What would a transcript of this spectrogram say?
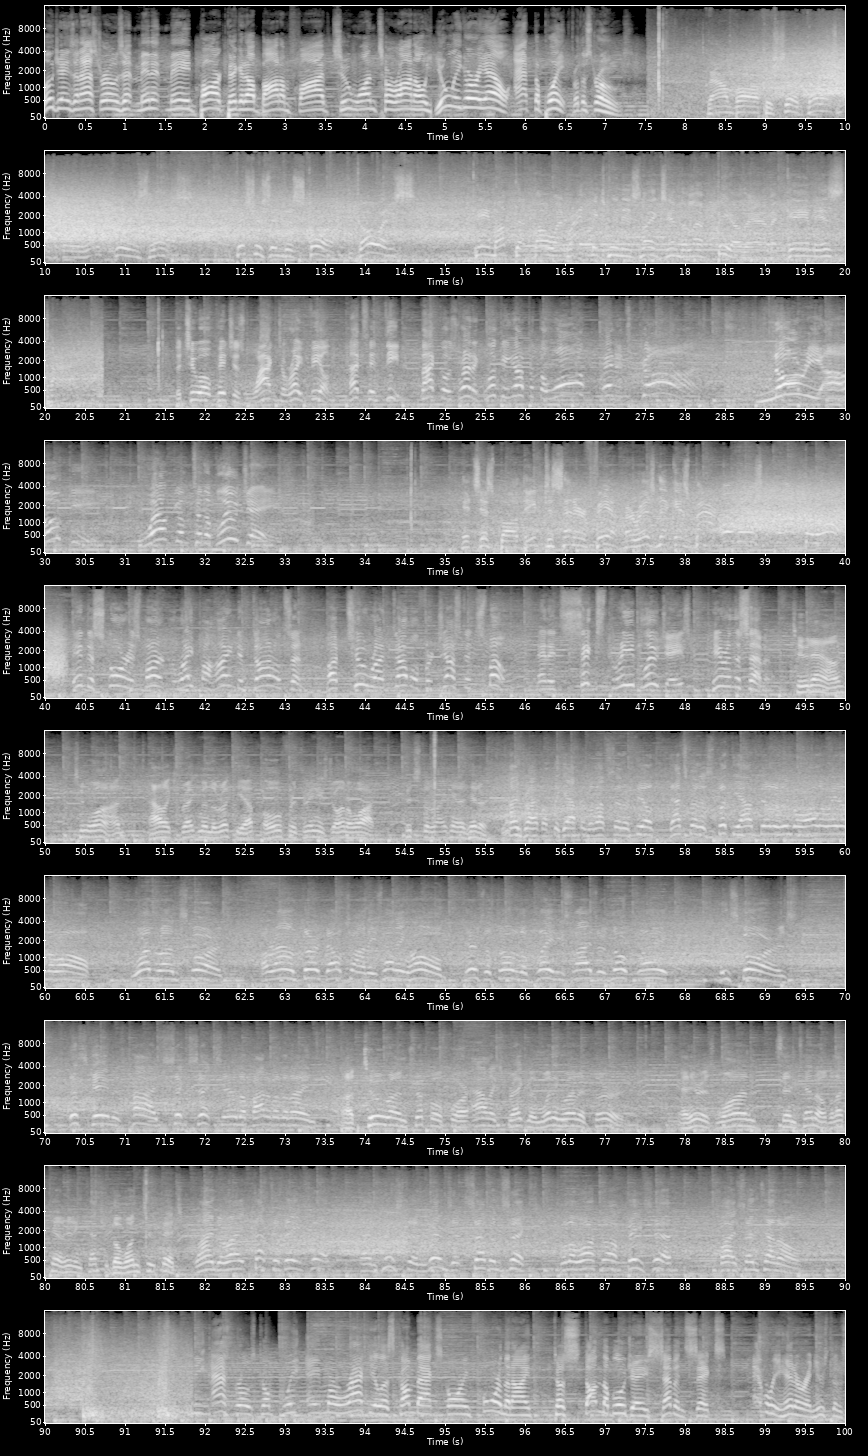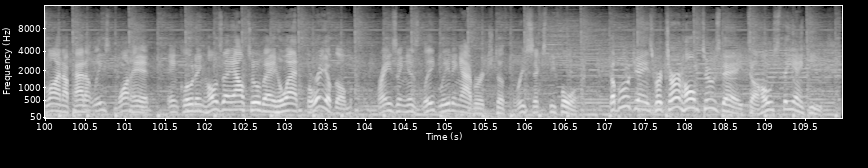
Blue Jays and Astros at Minute Maid Park. Pick it up, bottom five, 2 1 Toronto. Yuli Gurriel at the plate for the Stros. Ground ball to short. Goins has to go right through his legs. Fisher's in to score. Goins came up. That ball went right between his legs into left field, and the game is tied. The 2 0 pitch is whacked to right field. That's hit deep. Back goes Reddick looking up at the wall, and it's gone. Nori Aoki, welcome to the Blue Jays. Hits this ball deep to center field. Marisnick is back over his head off the wall. In to score is Martin. Right behind him, Donaldson. A two-run double for Justin Smoak. And it's 6-3 Blue Jays here in the seventh. Two down, two on. Alex Bregman, the rookie, up 0 for 3, and he's drawn a walk. Pitch to the right-handed hitter. Line drive up the gap in the left center field. That's going to split the outfield and go all the way to the wall. One run scores. Around third, Beltran. He's heading home. Here's the throw to the plate. He slides. There's no play. He scores. This game is tied 6-6 here in the bottom of the ninth. A two-run triple for Alex Bregman, winning run at third. And here is Juan Centeno, the left-hand hitting catcher. The one-two pitch. Line to right. That's a base hit. And Houston wins it 7-6 with a walk-off base hit by Centeno. The Astros complete a miraculous comeback, scoring four in the ninth to stun the Blue Jays 7 6. Every hitter in Houston's lineup had at least one hit, including Jose Altuve, who had three of them, raising his league leading average to 364. The Blue Jays return home Tuesday to host the Yankees.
